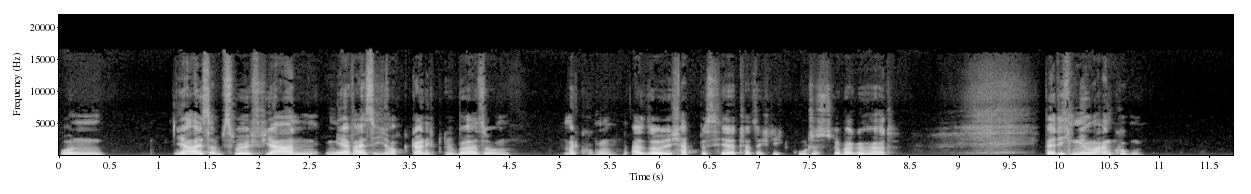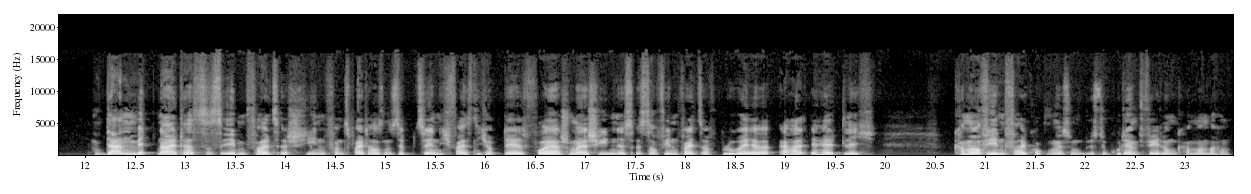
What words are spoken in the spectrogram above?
Und ja, ist ab zwölf Jahren. Mehr weiß ich auch gar nicht drüber. Also mal gucken. Also ich habe bisher tatsächlich Gutes drüber gehört. Werde ich mir mal angucken. Dann Midnighters ist ebenfalls erschienen von 2017. Ich weiß nicht, ob der vorher schon mal erschienen ist. Ist auf jeden Fall jetzt auf Blu-ray erhältlich. Kann man auf jeden Fall gucken. Ist, ein, ist eine gute Empfehlung. Kann man machen.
